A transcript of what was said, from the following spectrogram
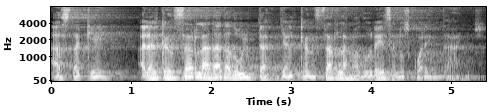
Hasta que, al alcanzar la edad adulta y alcanzar la madurez a los 40 años.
